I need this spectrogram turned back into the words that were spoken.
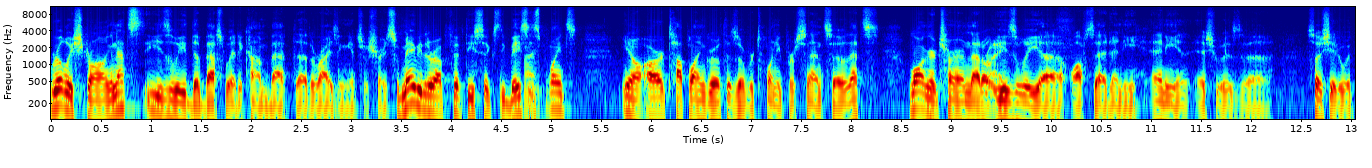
really strong. And that's easily the best way to combat the, the rising interest rates. So maybe they're up 50, 60 basis right. points. You know, our top line growth is over 20%. So that's longer term. That'll right. easily uh, offset any, any issues. Uh, associated with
